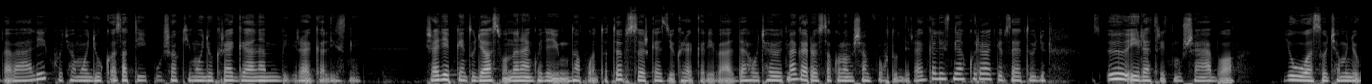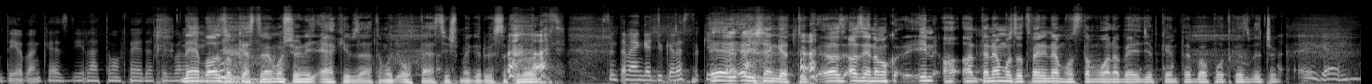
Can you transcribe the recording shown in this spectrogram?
beválik, hogyha mondjuk az a típus, aki mondjuk reggel nem bír reggelizni, És egyébként ugye azt mondanánk, hogy együnk naponta többször, kezdjük reggelivel, de hogyha őt megerőszakolom, sem fog tudni reggelizni, akkor elképzelhető, hogy az ő életritmusába jó az, hogyha mondjuk délben kezdi. Láttam a fejedet, hogy valami... Nem, azon kezdtem el most hogy elképzeltem, hogy ott állsz és megerőszakolod. Szerintem engedjük el ezt a képet. El, el is engedtük. Az, azért nem akar... Én, ha te nem hozott fel, én nem hoztam volna be egyébként ebbe a podcastbe, csak... Igen.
